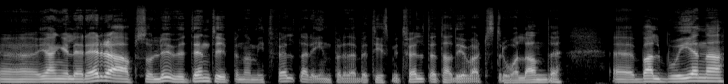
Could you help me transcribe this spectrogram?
Uh, Jangel Herrera, absolut. Den typen av mittfältare in på det där Betis-mittfältet hade ju varit strålande. Uh, Balbuena,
